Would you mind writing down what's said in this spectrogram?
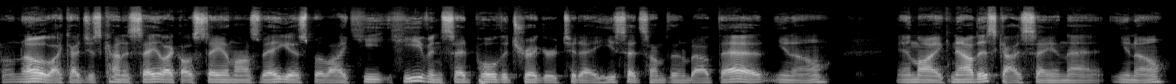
I don't know. Like, I just kind of say, like, I'll stay in Las Vegas, but like, he, he even said pull the trigger today. He said something about that, you know, and like, now this guy's saying that, you know,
